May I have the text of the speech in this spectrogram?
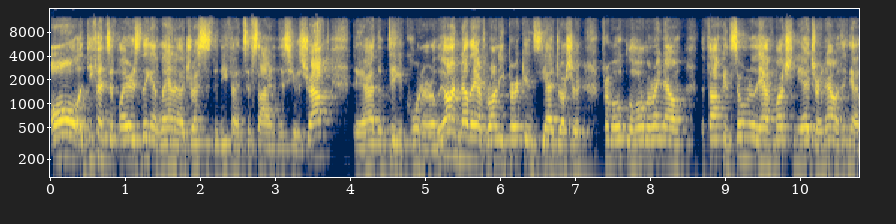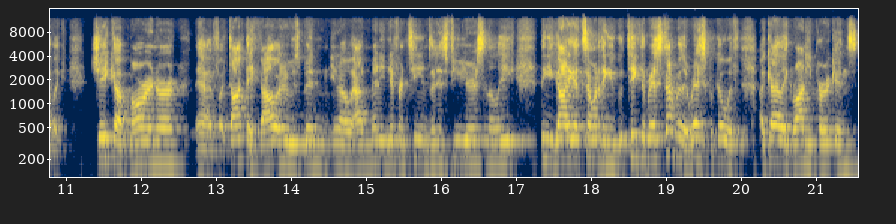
all defensive players. I think Atlanta addresses the defensive side in this year's draft. They had them take a corner early on. Now they have Ronnie Perkins, the edge rusher from Oklahoma. Right now, the Falcons don't really have much in the edge right now. I think they have like Jacob Mariner. They have uh, Dante Fowler, who's been, you know, at many different teams in his few years in the league. I think you got to get someone. I think you could take the risk, not really risk, but go with a guy like Ronnie Perkins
